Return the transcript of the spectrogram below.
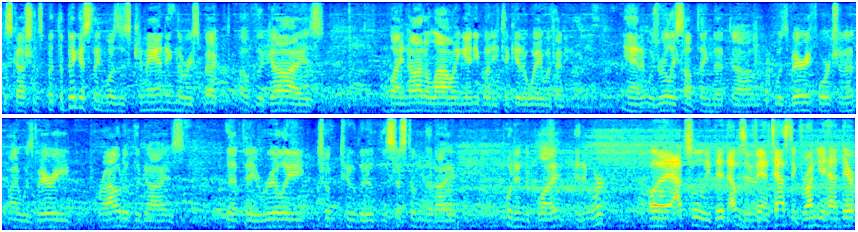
discussions. But the biggest thing was is commanding the respect of the guys by not allowing anybody to get away with anything. And it was really something that uh, was very fortunate. I was very proud of the guys that they really took to the, the system that I put into play, and it worked. Oh, it absolutely did. That was a fantastic run you had there.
